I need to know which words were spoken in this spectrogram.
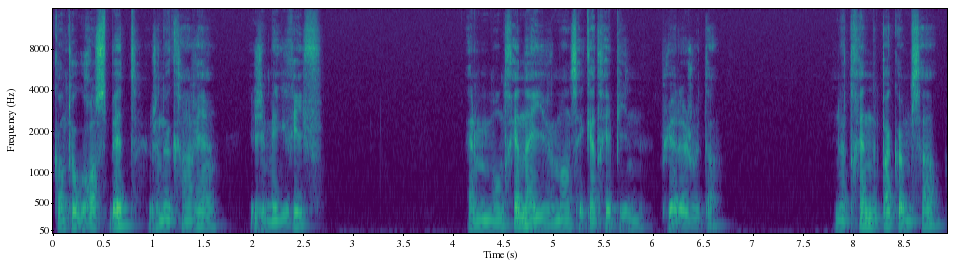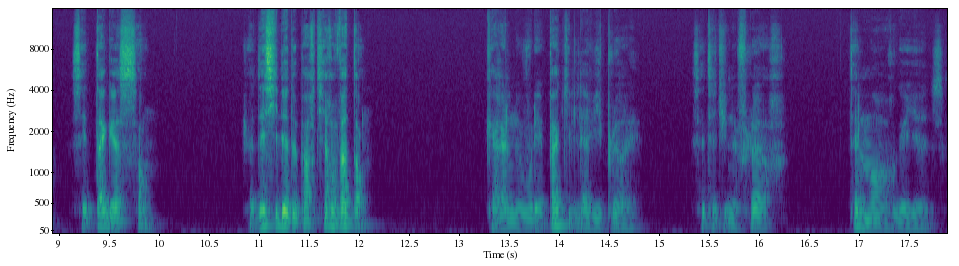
Quant aux grosses bêtes, je ne crains rien, j'ai mes griffes. Elle me montrait naïvement ses quatre épines, puis elle ajouta Ne traîne pas comme ça, c'est agaçant. Tu as décidé de partir, va-t'en. Car elle ne voulait pas qu'il la vît pleurer. C'était une fleur tellement orgueilleuse.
